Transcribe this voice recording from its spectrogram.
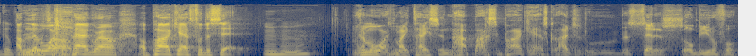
Good. I've Real never watched a background, a podcast for the set. Mm-hmm. And I'm gonna watch Mike Tyson hot boxing podcast because I just the set is so beautiful.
